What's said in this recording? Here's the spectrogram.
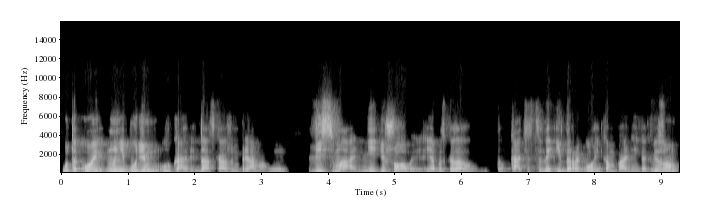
у такой, ну не будем лукавить, да, скажем прямо, у весьма недешевой, я бы сказал, качественной и дорогой компании, как Визом,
